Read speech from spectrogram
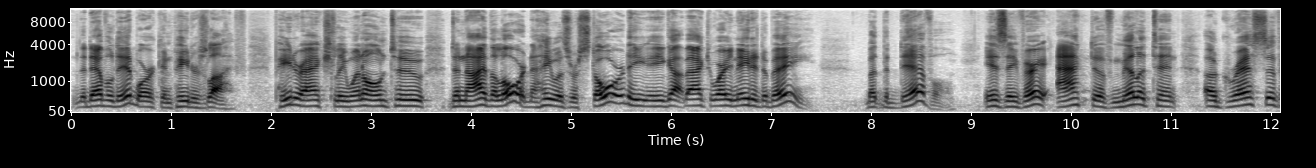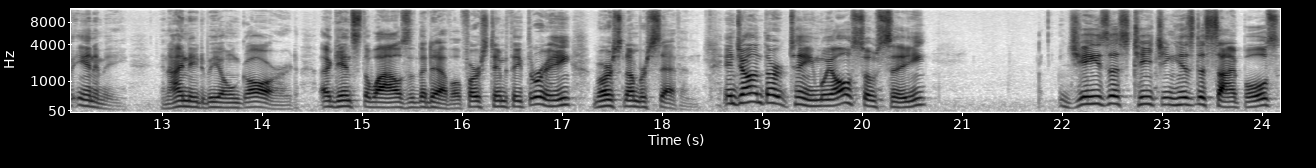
the devil did work in Peter's life. Peter actually went on to deny the Lord. Now he was restored, he, he got back to where he needed to be. But the devil is a very active, militant, aggressive enemy. And I need to be on guard against the wiles of the devil. 1 Timothy 3, verse number 7. In John 13, we also see Jesus teaching His disciples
